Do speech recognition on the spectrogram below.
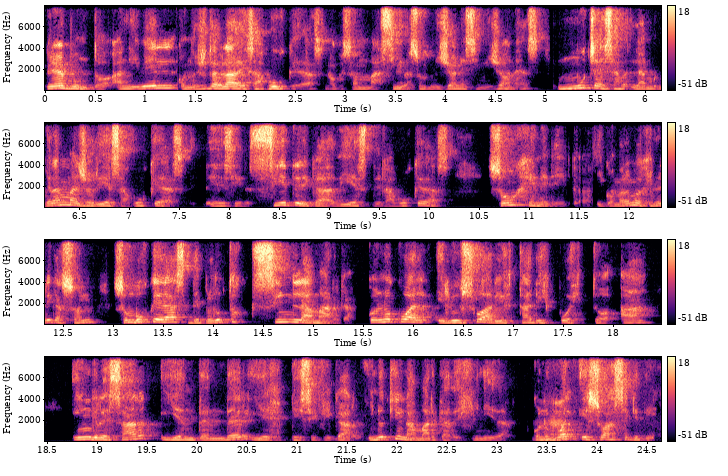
Primer punto, a nivel, cuando yo te hablaba de esas búsquedas, ¿no? que son masivas, son millones y millones, muchas de esas, la gran mayoría de esas búsquedas, es decir, 7 de cada 10 de las búsquedas, son genéricas. Y cuando hablamos de genéricas son, son búsquedas de productos sin la marca. Con lo cual el usuario está dispuesto a ingresar y entender y especificar. Y no tiene una marca definida. Con lo cual eso hace que tenga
